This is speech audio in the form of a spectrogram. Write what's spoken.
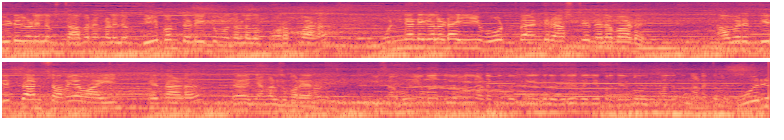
വീടുകളിലും സ്ഥാപനങ്ങളിലും ദീപം തെളിയിക്കുമെന്നുള്ളതും ഉറപ്പാണ്. മുന്നണികളുടെ ഈ വോട്ട് ബാങ്ക് രാഷ്ട്രീയ നിലപാട് അവർ തിരുത്താൻ സമയമായി എന്നാണ് ഞങ്ങൾക്ക് പറയാനുള്ളത്. ഈ സാമൂഹിക മാധ്യമങ്ങളിൽ നടക്കുന്ന വലിയ ഇതിനെതിരെ വലിയ പ്രചരണം ഒരു ഭാഗത്ത് നടക്കുന്നുണ്ട്. ഒരു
